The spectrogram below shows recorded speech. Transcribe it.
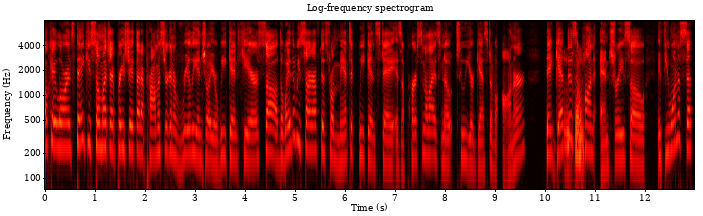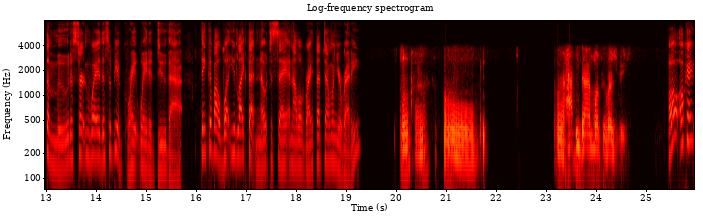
Okay, Lawrence, thank you so much. I appreciate that. I promise you're going to really enjoy your weekend here. So, the way that we start off this romantic weekend stay is a personalized note to your guest of honor. They get this Okay. upon entry. So, if you want to set the mood a certain way, this would be a great way to do that. Think about what you'd like that note to say, and I will write that down when you're ready. Okay. Oh, happy nine month anniversary. Oh, okay.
